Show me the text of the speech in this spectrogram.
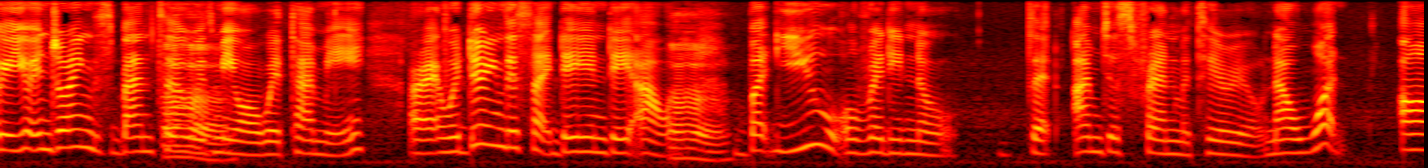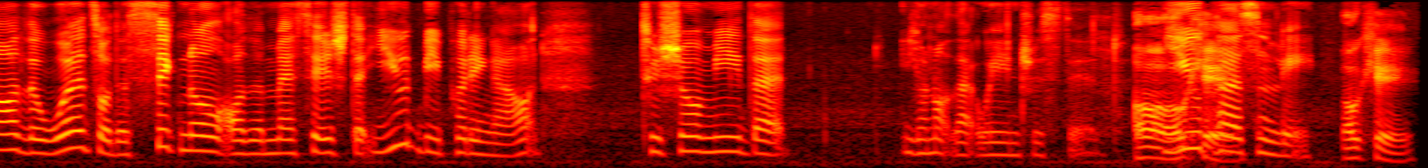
Okay, you're enjoying this banter with Uh-huh. me or with Tammy, all right, and we're doing this like day in, day out. Uh-huh. But you already know that I'm just friend material. Now, what are the words or the signal or the message that you'd be putting out to show me that you're not that way interested? Oh, You personally. Okay.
